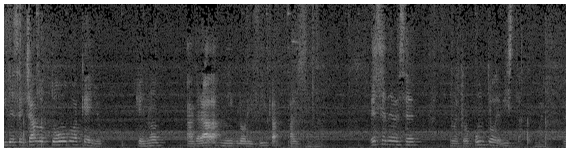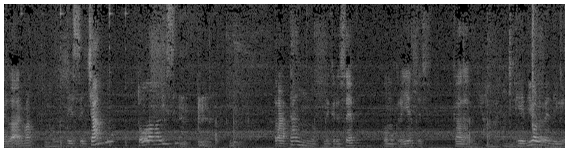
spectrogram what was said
y desechando todo aquello que no agrada ni glorifica al Señor. Ese debe ser nuestro punto de vista, ¿verdad, hermano? Desechando toda malicia y tratando de crecer como creyentes cada día. Que Dios le bendiga.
